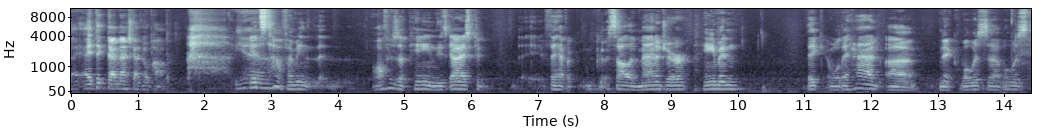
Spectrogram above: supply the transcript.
I I think that match got no pop. Yeah. It's tough. I mean, th- Authors of Pain, these guys could, if they have a solid manager, Heyman, they, well, they had, uh, Nick, what was, uh, what was,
